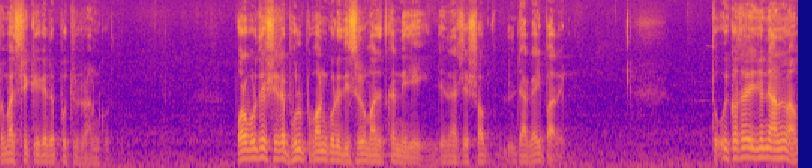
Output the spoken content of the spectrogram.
ডোমেস্টিক ক্রিকেটে প্রচুর রান করত। পরবর্তীতে সেটা ভুল প্রমাণ করে দিয়েছিল মাজিদ খান নিজেই যে না সে সব জায়গায় পারে। তো ওই কথাটা এই জন্য আনলাম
